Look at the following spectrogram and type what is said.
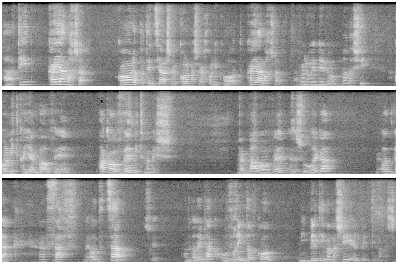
העתיד קיים עכשיו, כל הפוטנציאל של כל מה שיכול לקרות קיים עכשיו, אבל הוא איננו ממשי. הכל מתקיים בהווה, רק ההווה מתממש. ומהו ההווה? איזשהו רגע מאוד דק, סף מאוד צר, שהדברים רק עוברים דרכו מבלתי ממשי אל בלתי ממשי.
